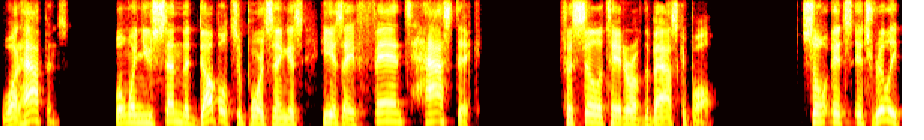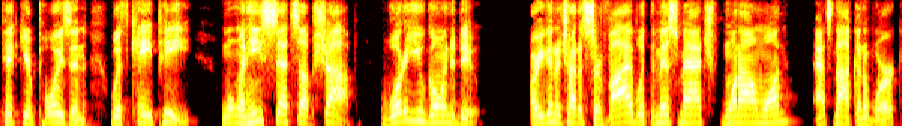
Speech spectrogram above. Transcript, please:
what happens? Well, when you send the double to Porzingis, he is a fantastic facilitator of the basketball. So it's it's really pick your poison with KP. When he sets up shop, what are you going to do? Are you going to try to survive with the mismatch one on one? That's not going to work.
